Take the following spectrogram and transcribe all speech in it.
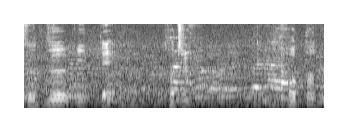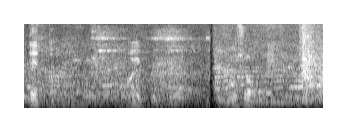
続いてこちら。ホタテと。はい。よいしょ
